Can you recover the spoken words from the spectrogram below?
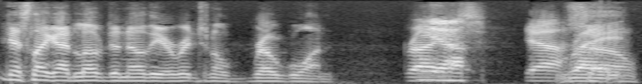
just like I'd love to know the original Rogue One. Right. Yeah. Yeah. Right. So,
